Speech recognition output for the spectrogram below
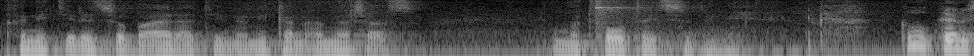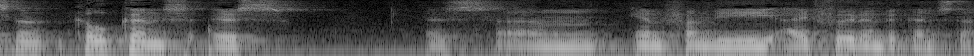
geniet jy dit so baie dat jy nou nie kan anders as om dit voltyds te doen nie. Kulkuns kulkuns is is um, een van die uitvoerende kunste.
